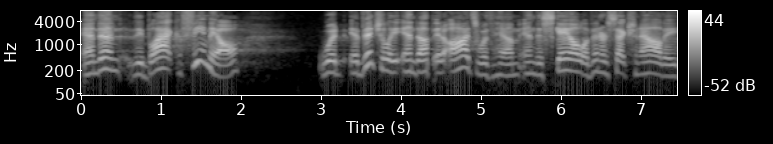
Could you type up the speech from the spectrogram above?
And then the black female would eventually end up at odds with him in the scale of intersectionality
